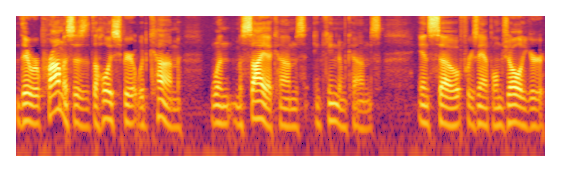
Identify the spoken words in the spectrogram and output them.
there were promises that the Holy Spirit would come when Messiah comes and kingdom comes. And so, for example, in Joel, you're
